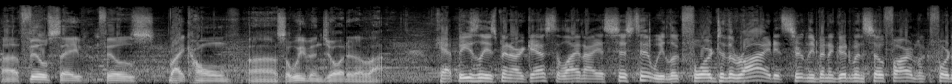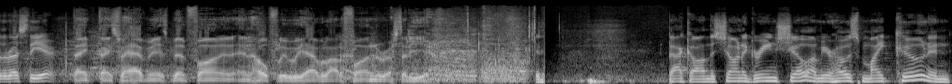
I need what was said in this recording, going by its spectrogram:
uh, feels safe, feels like home. Uh, so we've enjoyed it a lot. Cat Beasley has been our guest, the Illini assistant. We look forward to the ride. It's certainly been a good one so far. Looking forward to the rest of the year. Thank, thanks for having me. It's been fun, and, and hopefully we have a lot of fun the rest of the year. Back on the Shauna Green Show, I'm your host, Mike Kuhn, and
